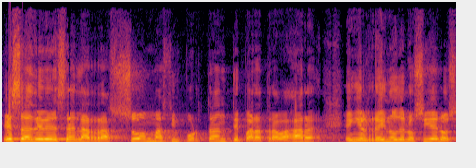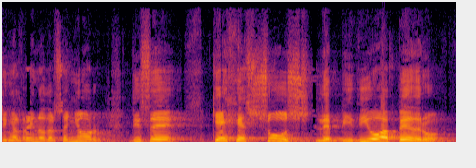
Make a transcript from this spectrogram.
Esa debe ser la razón más importante para trabajar en el reino de los cielos, en el reino del Señor. Dice que Jesús le pidió a Pedro,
